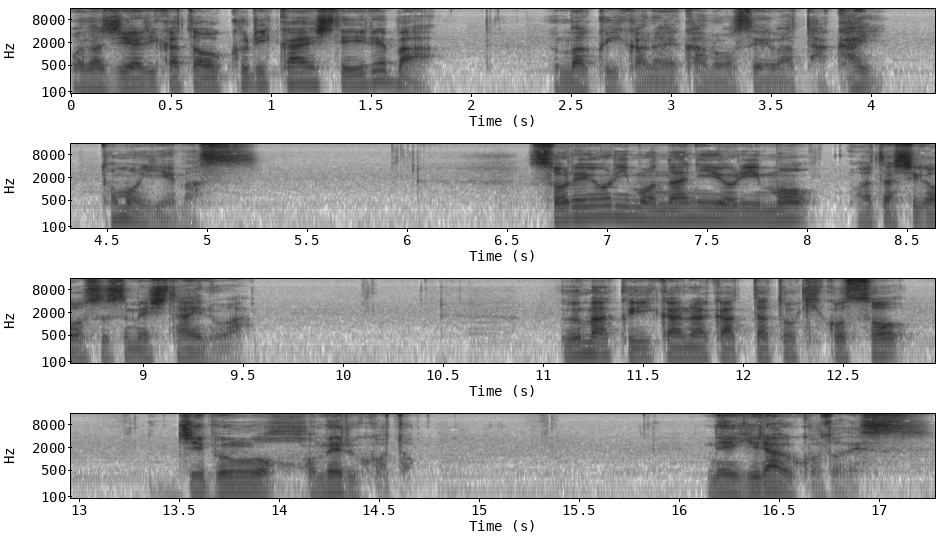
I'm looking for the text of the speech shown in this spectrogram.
同じやり方を繰り返していればうまくいかない可能性は高いとも言えます。それよりも何よりも私がお勧めしたいのはうまくいかなかった時こそ自分を褒めること。ねぎらうことです。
